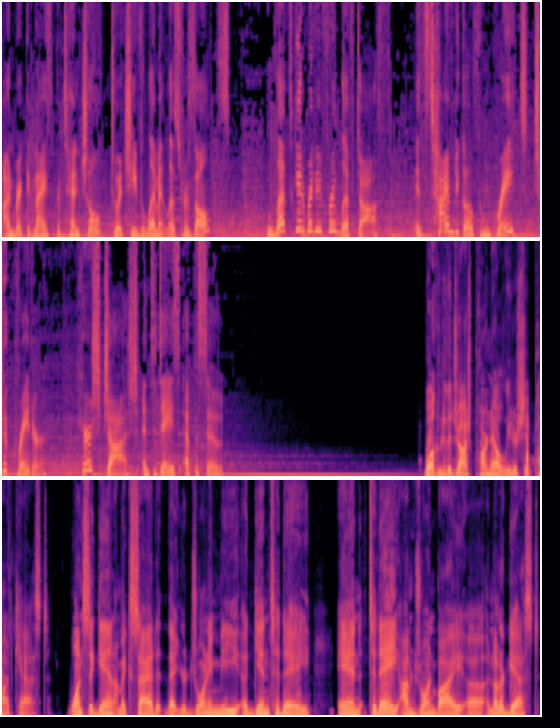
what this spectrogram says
unrecognized potential to achieve limitless results? Let's get ready for liftoff. It's time to go from great to greater. Here's Josh in today's episode. Welcome to the Josh Parnell Leadership Podcast. Once again, I'm excited that you're joining me again today. And today I'm joined by uh, another guest.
